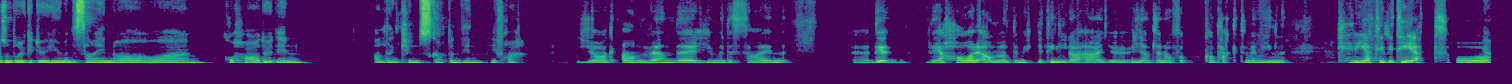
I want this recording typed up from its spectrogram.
hvordan bruker du human design, og, og hvor har du din, all den kunnskapen din ifra? Jag använder human design, eh, det, det jag har använt det mycket till då är ju egentligen att få kontakt med min kreativitet och ja.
